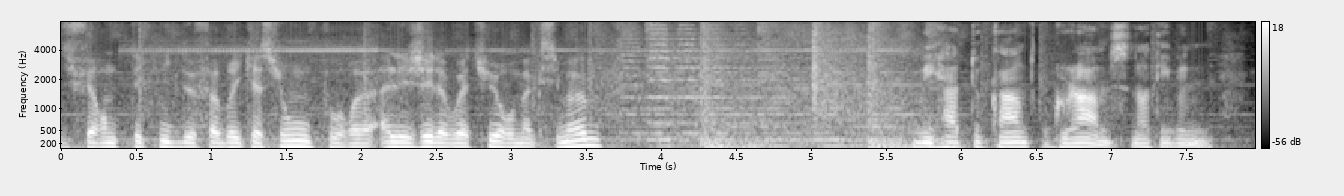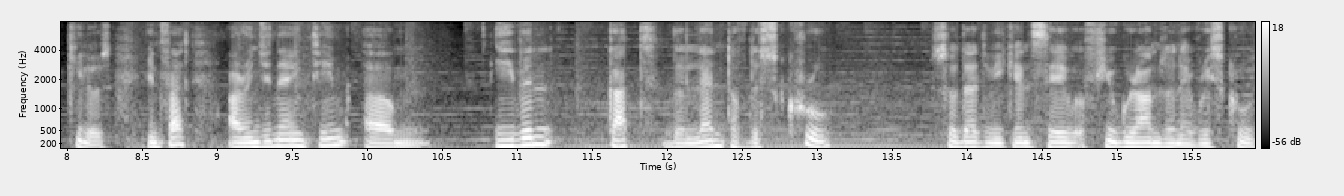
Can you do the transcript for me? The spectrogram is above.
différentes techniques de fabrication pour euh, alléger la voiture au maximum. We had to count grams, not even kilos. In fact, our engineering team um, even cut the length of the screw so that we can save a few grams on every screw.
